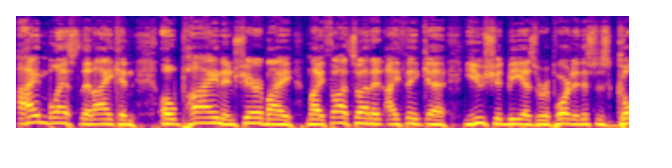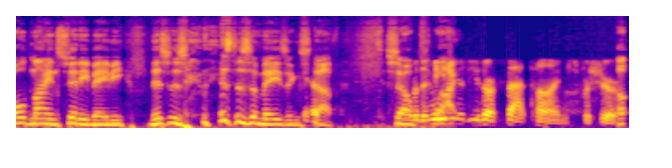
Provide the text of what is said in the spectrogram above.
I'm blessed that I can opine and share my my thoughts on it. I think uh, you should be as a reporter. This is gold mine city, baby. This is this is amazing stuff. So for the well, media, these are fat times for sure. Oh,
